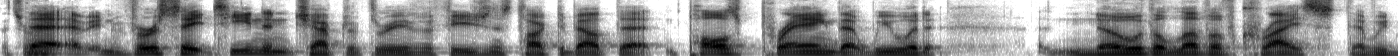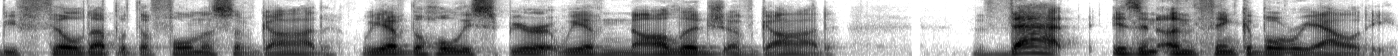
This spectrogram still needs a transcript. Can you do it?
That's right. That I mean, verse 18 in chapter 3 of Ephesians talked about that Paul's praying that we would know the love of Christ, that we'd be filled up with the fullness of God. We have the Holy Spirit, we have knowledge of God. That is an unthinkable reality.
